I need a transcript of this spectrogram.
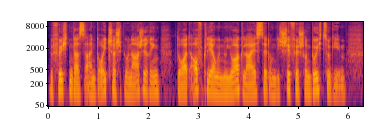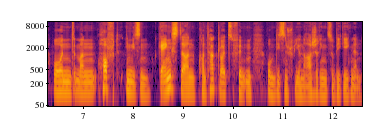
befürchten, dass ein deutscher Spionagering dort Aufklärung in New York leistet, um die Schiffe schon durchzugeben. Und man hofft, in diesen Gangstern Kontaktleute zu finden, um diesen Spionageringen zu begegnen.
